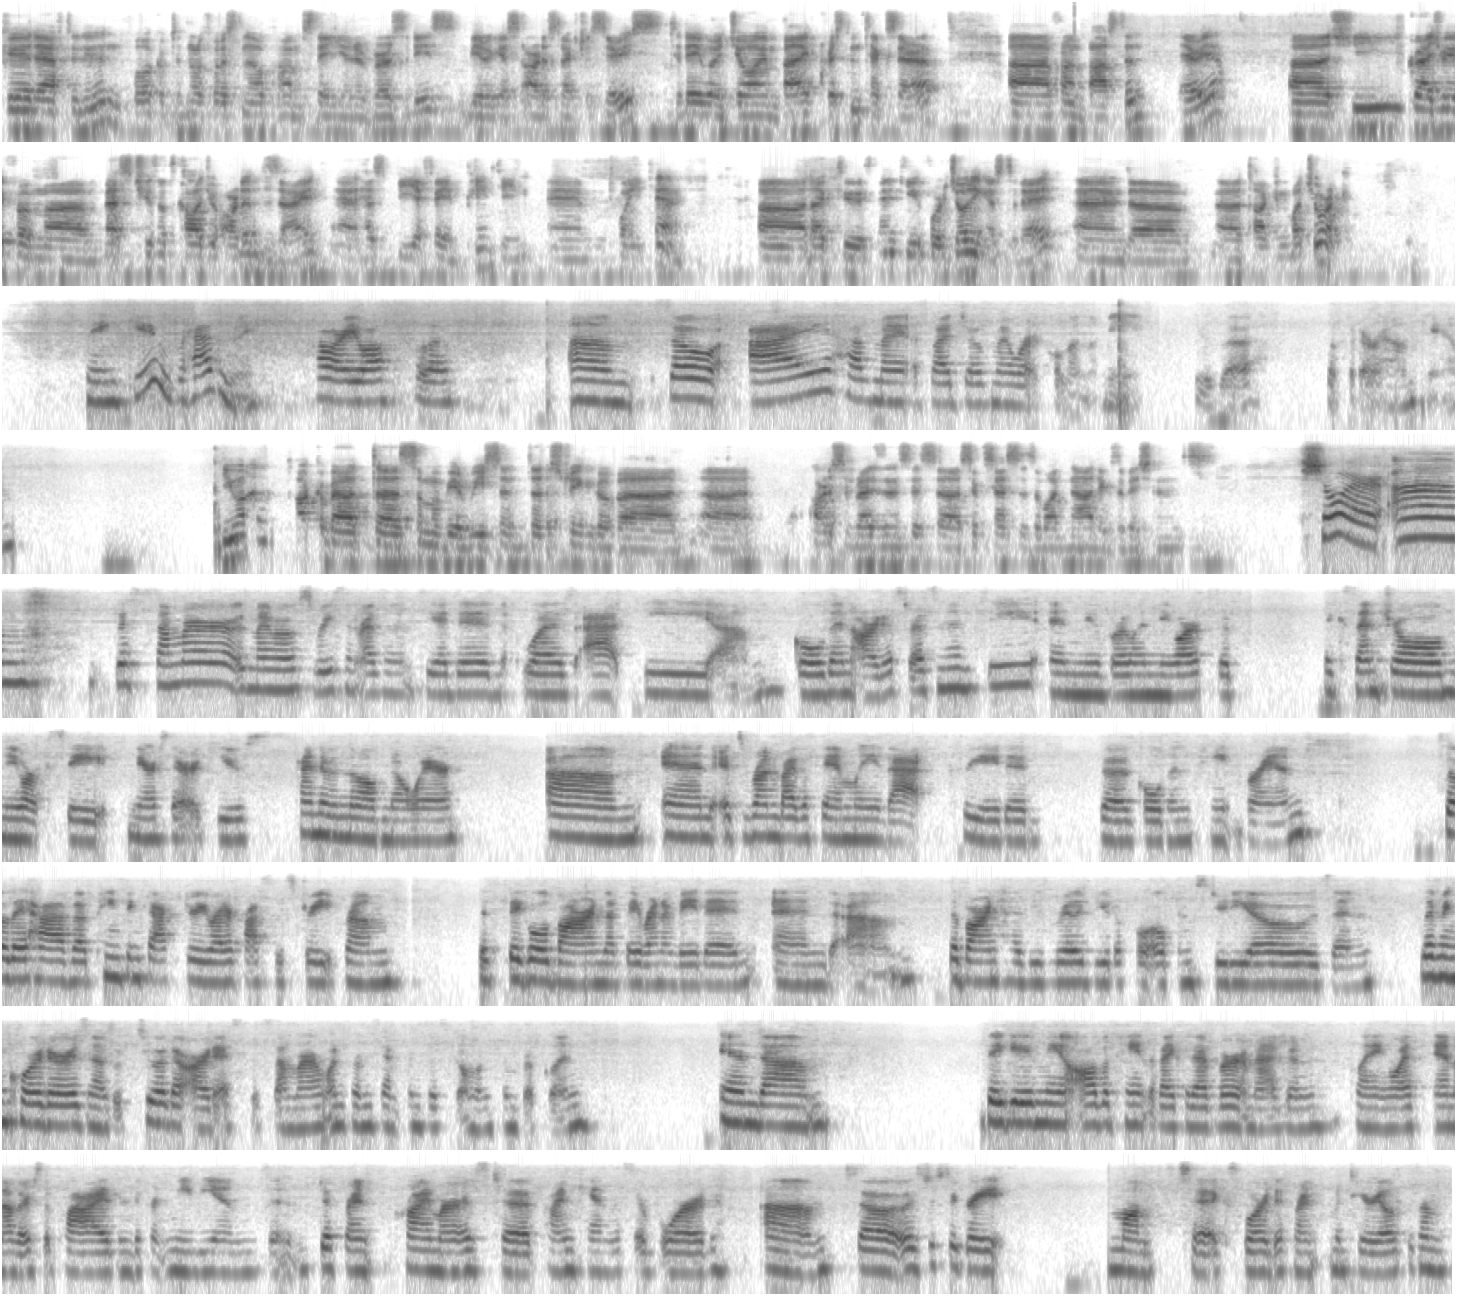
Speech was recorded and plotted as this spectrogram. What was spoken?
Good afternoon. Welcome to Northwestern Oklahoma State University's Be Our Guest Artist Lecture Series. Today we're joined by Kristin Texeira uh, from Boston area. Uh, she graduated from uh, Massachusetts College of Art and Design and has BFA in painting in 2010. Uh, I'd like to thank you for joining us today and uh, uh, talking about your work. Thank you for having me. How are you all? Hello. Um, so I have my a slideshow of my work. Hold on, let me do the flip it around cam. Do you want to talk about uh, some of your recent uh, string of uh, uh artist in residences, uh, successes, and whatnot, exhibitions? Sure. Um, this summer, was my most recent residency I did was at the um, Golden Artist Residency in New Berlin, New York. So it's like central New York State near Syracuse, kind of in the middle of nowhere. Um, and it's run by the family that created the Golden Paint brand. So they have a painting factory right across the street from this big old barn that they renovated, and um, the barn has these really beautiful open studios and living quarters. And I was with two other artists this summer, one from San Francisco, one from Brooklyn, and um, they gave me all the paint that I could ever imagine playing with and other supplies and different mediums and different primers to prime canvas or board. Um, so it was just a great month to explore different materials because I'm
